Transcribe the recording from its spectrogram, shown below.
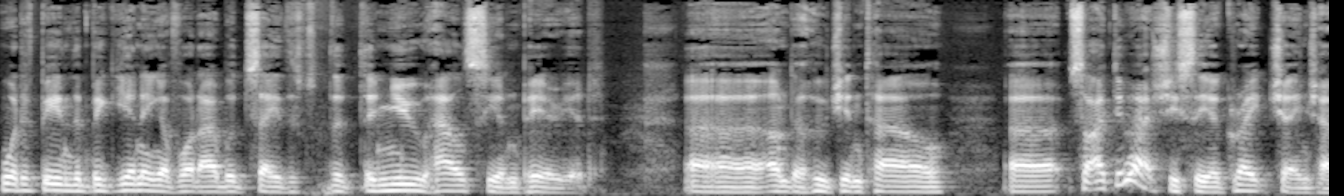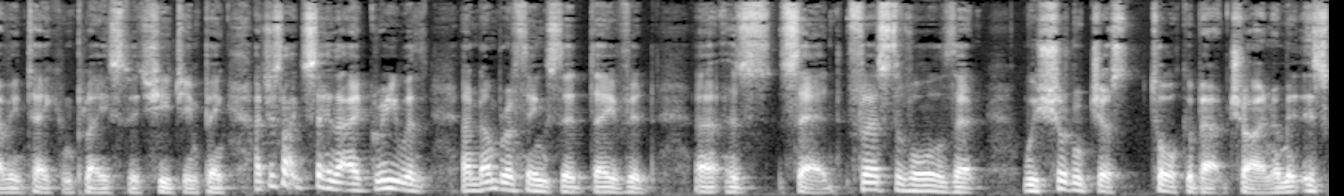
would have been the beginning of what I would say the, the, the new halcyon period uh, under Hu Jintao. Uh, so I do actually see a great change having taken place with Xi Jinping. I'd just like to say that I agree with a number of things that David uh, has said. First of all, that we shouldn't just talk about China. I mean, it's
